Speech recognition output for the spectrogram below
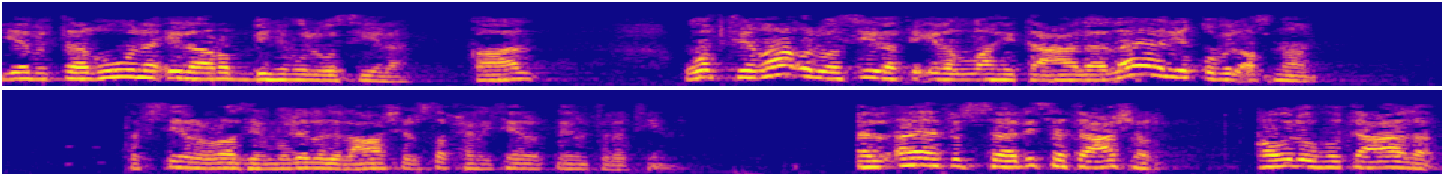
يبتغون إلى ربهم الوسيلة قال وابتغاء الوسيلة إلى الله تعالى لا يليق بالأصنام تفسير الرازي المجلد العاشر صفحة 232 الآية السادسة عشر قوله تعالى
